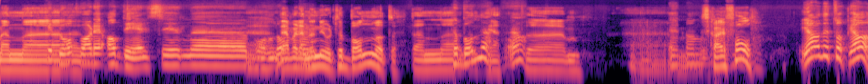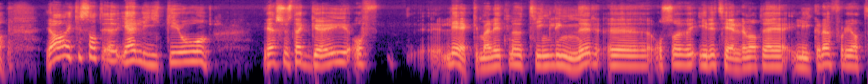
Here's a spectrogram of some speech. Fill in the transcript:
men eh, låt var det Adele sin uh, Bond-låt? Det var den hun gjorde til Bond, vet du. Den til Bond, ja. het ja. uh, Skyfall. Ja, nettopp. Ja. ja, ikke sant. Jeg liker jo Jeg syns det er gøy å leke meg litt med ting ligner, og så irriterer det meg at jeg liker det, fordi at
